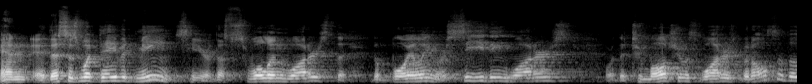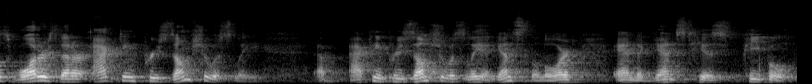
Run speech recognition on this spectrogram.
And this is what David means here the swollen waters, the, the boiling or seething waters, or the tumultuous waters, but also those waters that are acting presumptuously, uh, acting presumptuously against the Lord and against his people.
